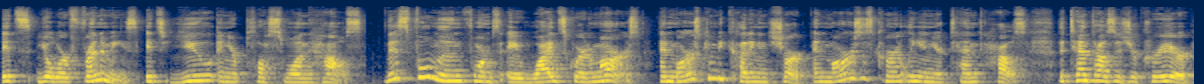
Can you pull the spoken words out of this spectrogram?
It's your frenemies. It's you and your plus one house. This full moon forms a wide square to Mars, and Mars can be cutting and sharp, and Mars is currently in your 10th house. The 10th house is your career,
